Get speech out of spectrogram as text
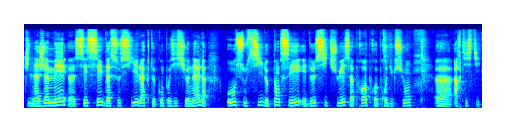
qu'il n'a jamais euh, cessé d'associer l'acte compositionnel au souci de penser et de situer sa propre production euh, artistique.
